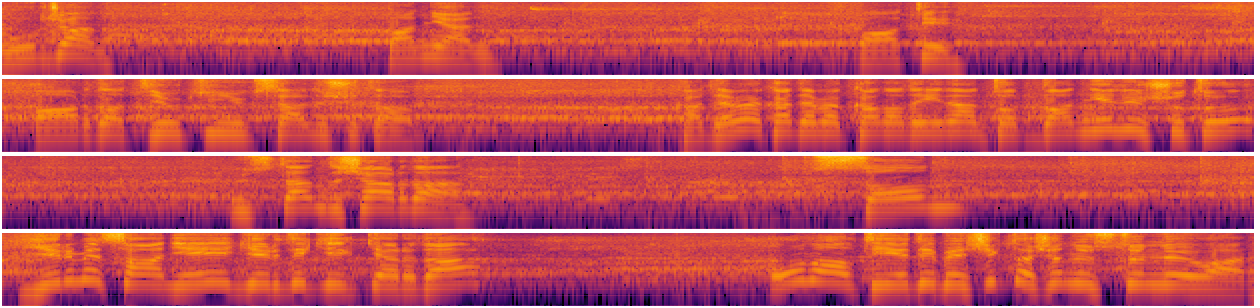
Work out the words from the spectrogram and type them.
Uğurcan. Daniel. Fatih. Arda Tiukin yükseldi şuta. Kademe kademe kanada inen top. Daniel'in şutu üstten dışarıda. Son 20 saniyeye girdik ilk yarıda. 16-7 Beşiktaş'ın üstünlüğü var.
